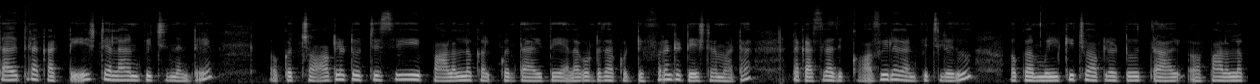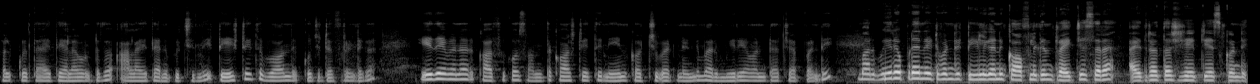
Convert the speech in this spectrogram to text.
తాగితే నాకు ఆ టేస్ట్ ఎలా అనిపించిందంటే ఒక చాక్లెట్ వచ్చేసి పాలల్లో కలుపుకొని తాగితే ఎలా ఉంటుందో ఒక డిఫరెంట్ టేస్ట్ అనమాట నాకు అసలు అది కాఫీలాగా అనిపించలేదు ఒక మిల్కీ చాక్లెట్ తాగి పాలల్లో కలుపుకొని తాగితే ఎలా ఉంటుందో అలా అయితే అనిపించింది. టేస్ట్ అయితే బాగుంది కొంచెం డిఫరెంట్గా. ఏదేమైనా కాఫీ కోసం అంత కాస్ట్ అయితే నేను ఖర్చు పెట్టనండి. మరి మీరేమంటారు చెప్పండి? మరి మీరు ఎప్పుడైనా ఇటువంటి టీలు కానీ కాఫీలు కానీ ట్రై చేశారా? హైదరాబాద్తో షేర్ చేసుకోండి.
